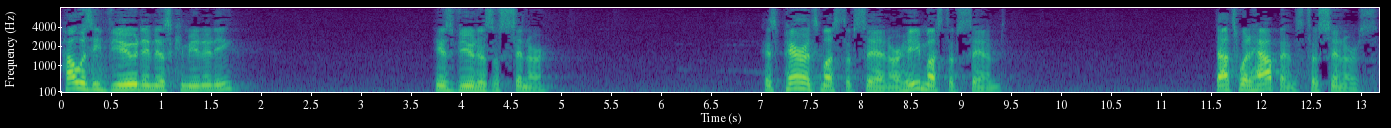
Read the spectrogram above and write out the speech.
How was he viewed in his community? He was viewed as a sinner. His parents must have sinned, or he must have sinned. That's what happens to sinners.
